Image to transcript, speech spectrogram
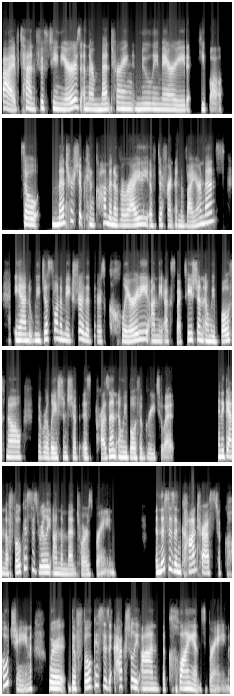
5, 10, 15 years and they're mentoring newly married people. So mentorship can come in a variety of different environments. And we just want to make sure that there's clarity on the expectation and we both know the relationship is present and we both agree to it. And again, the focus is really on the mentor's brain. And this is in contrast to coaching, where the focus is actually on the client's brain.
